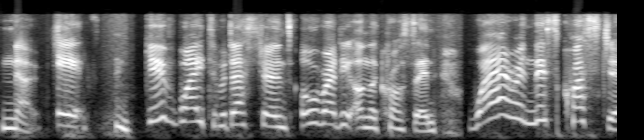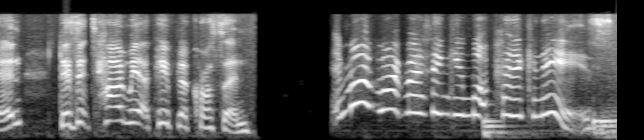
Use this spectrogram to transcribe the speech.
No, it's give way to pedestrians already on the crossing. Where in this question does it tell me that people are crossing? Am I right by thinking what a pelican is?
